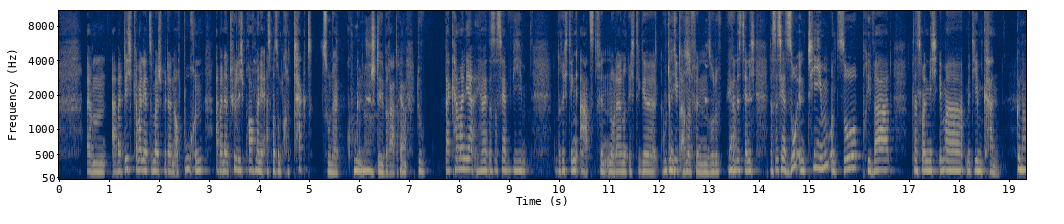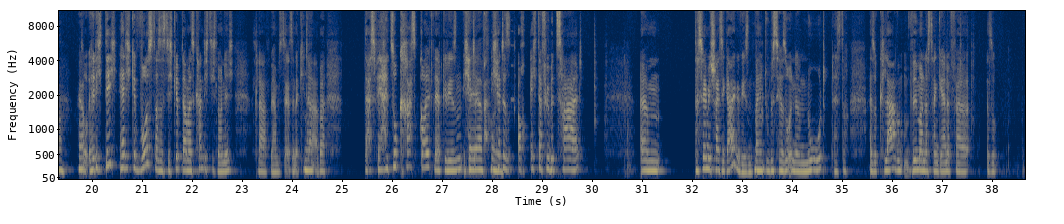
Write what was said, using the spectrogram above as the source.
Ähm, aber dich kann man ja zum Beispiel dann auch buchen. Aber natürlich braucht man ja erstmal so einen Kontakt zu einer coolen Stillberaterin. Ja. Du, da kann man ja, ja, das ist ja wie einen richtigen Arzt finden oder eine richtige gute Richtig. Hebamme finden. So, du Ja. findest ja nicht, das ist ja so intim und so privat, dass man nicht immer mit jedem kann. Genau. Ja. So, hätte ich dich, hätte ich gewusst, dass es dich gibt, damals kannte ich dich noch nicht. Klar, wir haben es erst in der Kita, Ja. aber das wäre halt so krass Gold wert gewesen. Ich hätte, Ja, ich hätte auch echt dafür bezahlt. Ähm, das wäre mir scheißegal gewesen, weil Mhm. du bist ja so in der Not. Das ist doch, also klar will man das dann gerne ver, also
